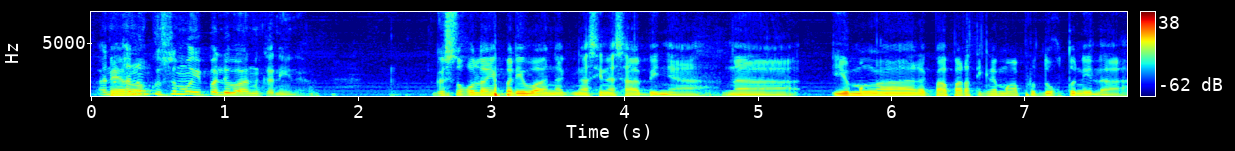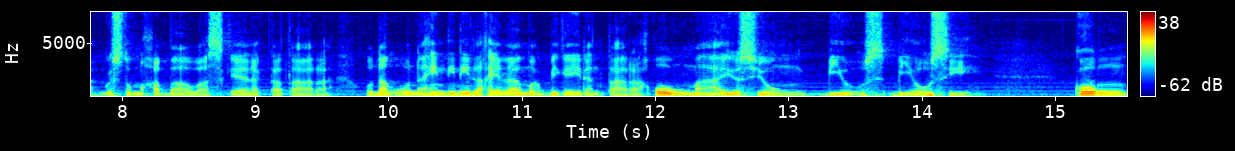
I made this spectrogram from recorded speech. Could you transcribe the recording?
Ano, Pero- anong gusto mong ipaliwanag kanina? Gusto ko lang ipaliwanag na sinasabi niya na yung mga nagpaparating ng mga produkto nila gusto makabawas kaya nagtatara. Unang-una, hindi nila kailangan magbigay ng tara kung maayos yung BOC. Kung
